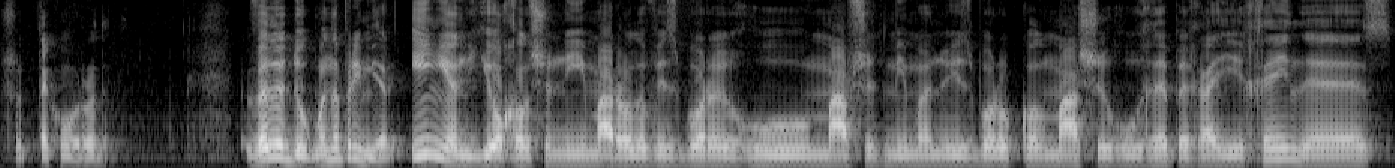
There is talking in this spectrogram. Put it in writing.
что-то такого рода. Веледугма, например, иньян йохалшины и маролов и сборы гу мавшит миману и сбору колмаши гу гэпеха и хейлес.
